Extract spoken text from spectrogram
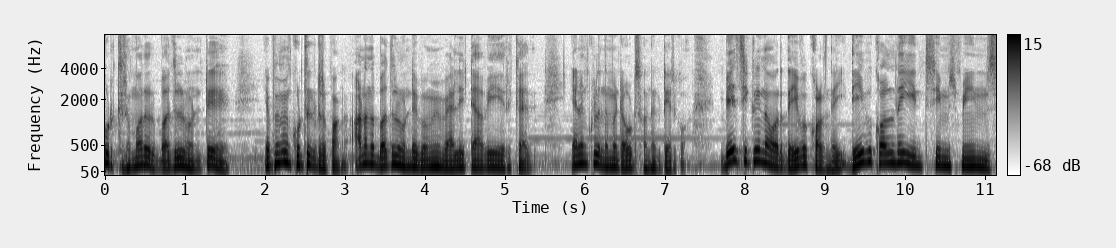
கொடுக்குற மாதிரி ஒரு பதில் வந்துட்டு எப்பவுமே கொடுத்துக்கிட்டு இருப்பாங்க. ஆனால் அந்த பதில் வந்துட்டு எப்பவுமே வேலிட்டாகவே இருக்காது. எனக்குள்ளே இந்த மாதிரி டவுட்ஸ் வந்துக்கிட்டே இருக்கும். பேசிக்கலி நான் ஒரு தெய்வ குழந்தை. தெய்வ குழந்தை இட் சிம்ஸ் மீன்ஸ்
